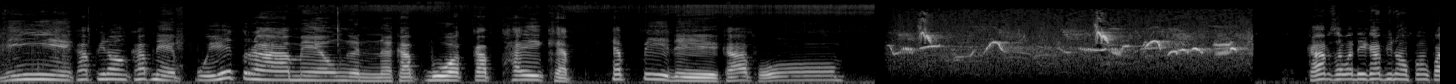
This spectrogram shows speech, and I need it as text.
นี่ครับพี่น้องครับเนี่ยปุ๋ยตราแมวเงินนะครับ บวกกับไทยแคปแฮปปี้เดย์ครับผมครับสวัสดีครับพี่น้องป้องไป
